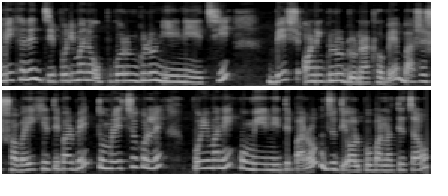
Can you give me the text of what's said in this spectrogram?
আমি এখানে যে পরিমাণে উপকরণগুলো নিয়ে নিয়েছি, বেশ অনেকগুলো ডোনাট হবে, বাসার সবাই খেতে পারবে। তোমরা ইচ্ছে করলে পরিমাণে কমিয়ে নিতে পারো, যদি অল্প বানাতে চাও।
